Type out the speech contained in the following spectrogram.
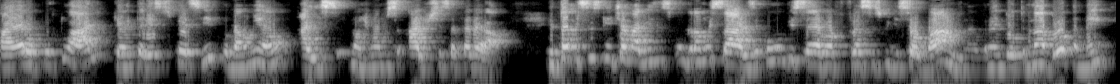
aeroportuária, que é o interesse específico da União, aí sim nós vamos à Justiça Federal. Então é preciso que a gente analise isso com grãos e E como observa Francisco de Seu Barros, né, grande doutrinador também,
